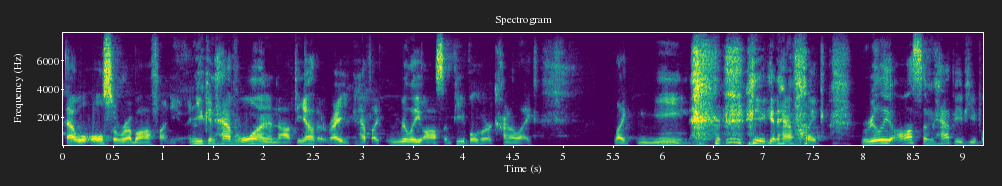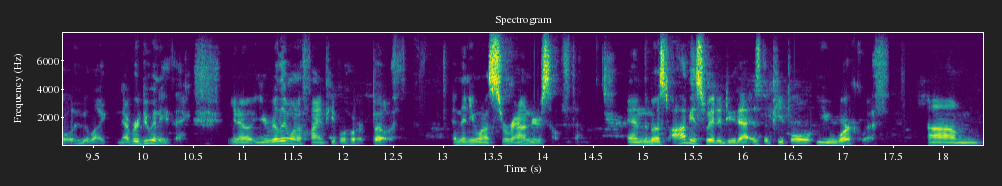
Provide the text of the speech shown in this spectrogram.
that will also rub off on you and you can have one and not the other right you can have like really awesome people who are kind of like like mean. you can have like really awesome happy people who like never do anything. You know, you really want to find people who are both. And then you want to surround yourself with them. And the most obvious way to do that is the people you work with. Um,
